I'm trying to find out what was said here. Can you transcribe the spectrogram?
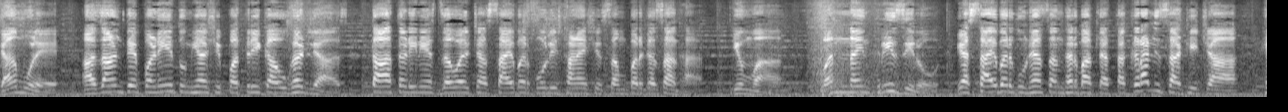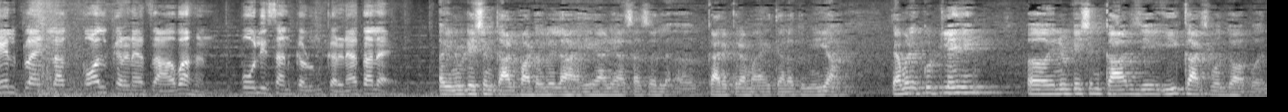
त्यामुळे अजाणतेपणी तुम्ही अशी पत्रिका उघडल्यास तातडीने जवळच्या सायबर पोलीस ठाण्याशी संपर्क साधा किंवा वन नाईन थ्री झिरो या सायबर गुन्ह्यासंदर्भातल्या तक्रारीसाठीच्या हेल्पलाईनला कॉल करण्याचं आवाहन पोलिसांकडून करण्यात आलंय. इन्व्हिटेशन कार्ड पाठवलेलं आहे आणि असा असं ल- कार्यक्रम आहे त्याला तुम्ही या. त्यामुळे कुठलेही इन्व्हिटेशन कार्ड जे ई कार्ड्स म्हणतो आपण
